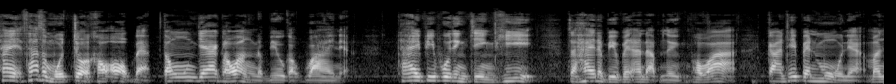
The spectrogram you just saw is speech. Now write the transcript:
ให้ถ้าสมมติโจทย์เขาออกแบบต้องแยกระหว่าง W กับ Y เนี่ย ถ้าให้พี่พูดจริง ๆ พี่จะให้ W เป็นอันดับหนึ่งเพราะว่าการที่เป็นหมู่เนี่ยมัน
